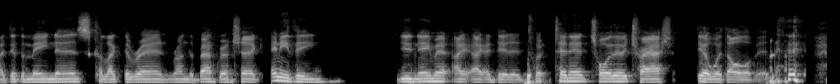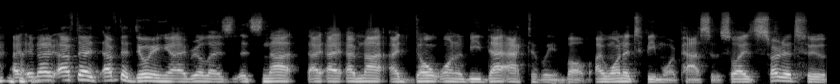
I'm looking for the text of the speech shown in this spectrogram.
I did the maintenance, collect the rent, run the background check, anything you name it. I I did it. T- tenant, toilet, trash, deal with all of it. and I, after after doing it, I realized it's not. I, I am not. I don't want to be that actively involved. I wanted to be more passive. So I started to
